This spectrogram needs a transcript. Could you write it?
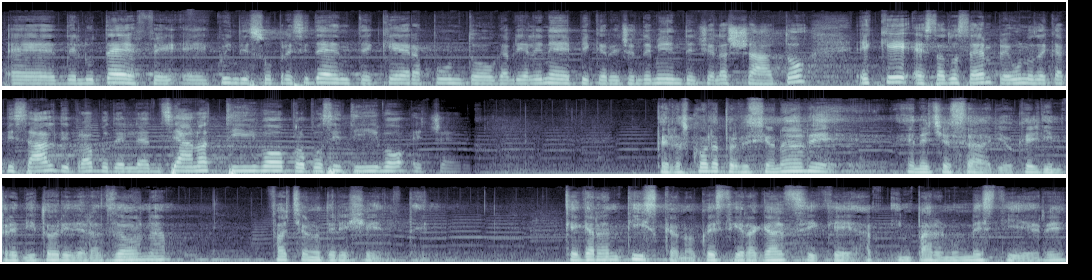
eh, dell'UTEF e quindi il suo presidente che era appunto Gabriele Nepi che recentemente ci ha lasciato e che è stato sempre uno dei capisaldi proprio dell'anziano attivo, propositivo eccetera. Per la scuola professionale è necessario che gli imprenditori della zona facciano delle scelte che garantiscano a questi ragazzi che imparano un mestiere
